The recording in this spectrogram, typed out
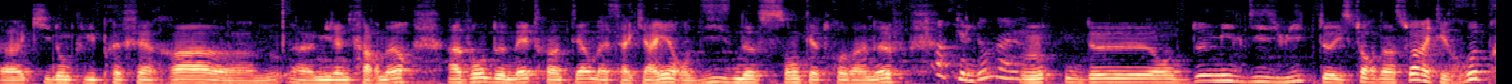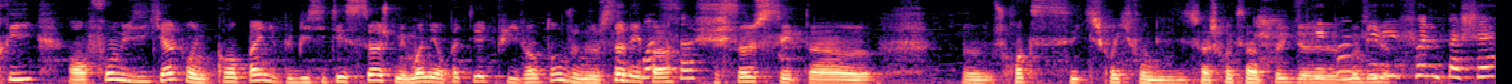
euh, qui donc lui préférera euh, euh, Mylène Farmer, avant de mettre un terme à sa carrière en 1989. Oh, quel dommage. De, en 2018, euh, Histoire d'un soir a été repris en fond musical pour une campagne de publicité Soch, mais moi n'ayant pas de télé depuis 20 ans, je ne le savais quoi, pas. Soch c'est un. euh, je crois que c'est, je crois qu'ils font des, enfin, je crois que c'est un truc de un mobile. téléphone pas cher?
